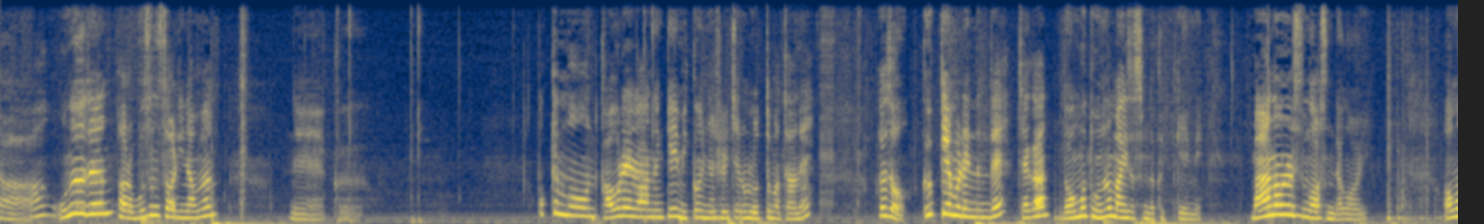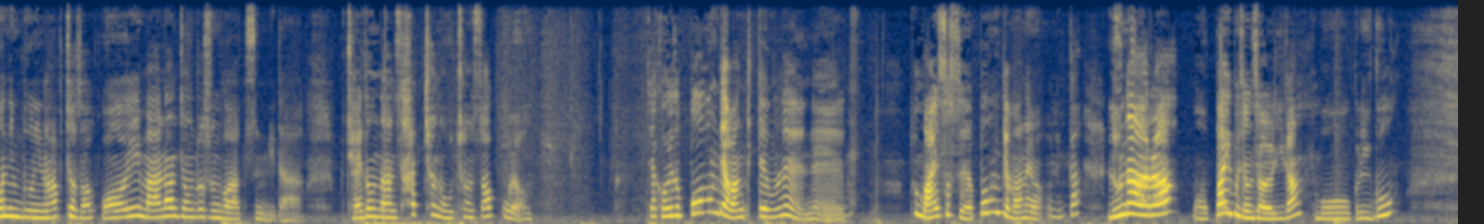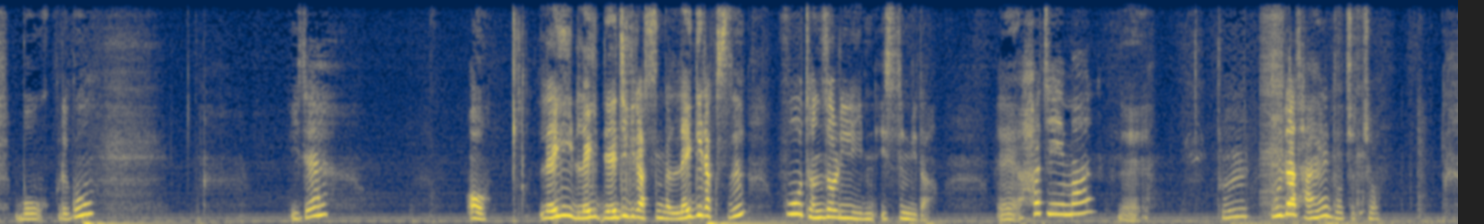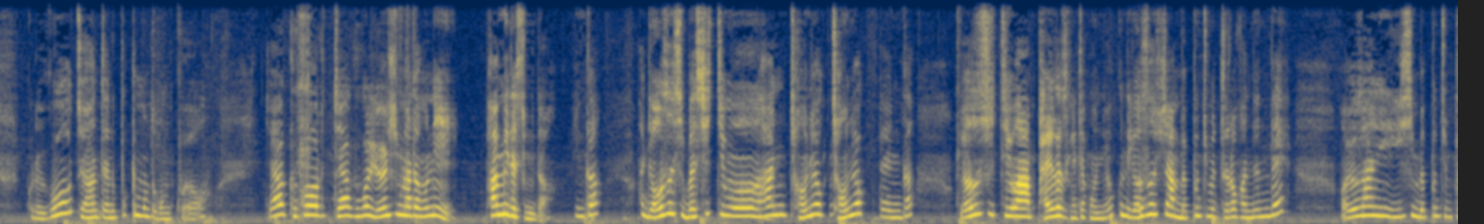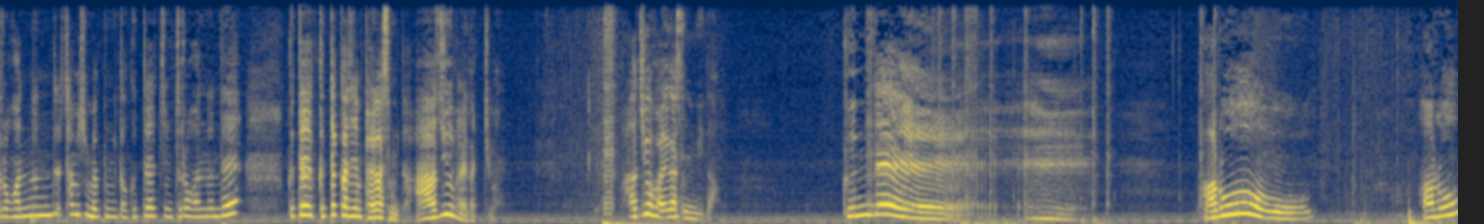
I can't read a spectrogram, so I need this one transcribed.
자, 오늘은 바로 무슨 썰이냐면, 네, 그, 포켓몬 가오레라는 게임이 있거든요, 실제로 롯데마트 안에. 그래서 그 게임을 했는데, 제가 너무 돈을 많이 썼습니다, 그 게임에. 만 원을 쓴 것 같습니다, 거의. 어머님 돈이랑 합쳐서 거의 만 원 정도 쓴 것 같습니다. 제 돈도 한 4천, 5천 썼고요. 제가 거기서 뽑은 게 많기 때문에, 네, 좀 많이 썼어요. 뽑은 게 많아요. 그러니까 루나라, 뭐 파이브 전설이랑 뭐 그리고 뭐 그리고 이제 어 레기 레 레지기락스인가 레기락스 후어 전설이 있- 있습니다. 예, 하지만 네 둘둘 다 당연히 더 좋죠. 그리고 저한테는 포켓몬도 많고요. 제가 그걸 제가 그걸 열심히 하다 보니 밤이 됐습니다. 그러니까 한 6시 몇 시쯤은 한 저녁 저녁 때인가 6시쯤 한 밝아서 괜찮거든요. 근데 6시 한 몇 분쯤에 들어갔는데 어, 여기서 한 20 몇 분쯤 들어갔는데 30 몇 분이니까 그때쯤 들어갔는데 그때 그때까지는 밝았습니다. 아주 밝았죠. 아주 밝았습니다. 근데 바로 바로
